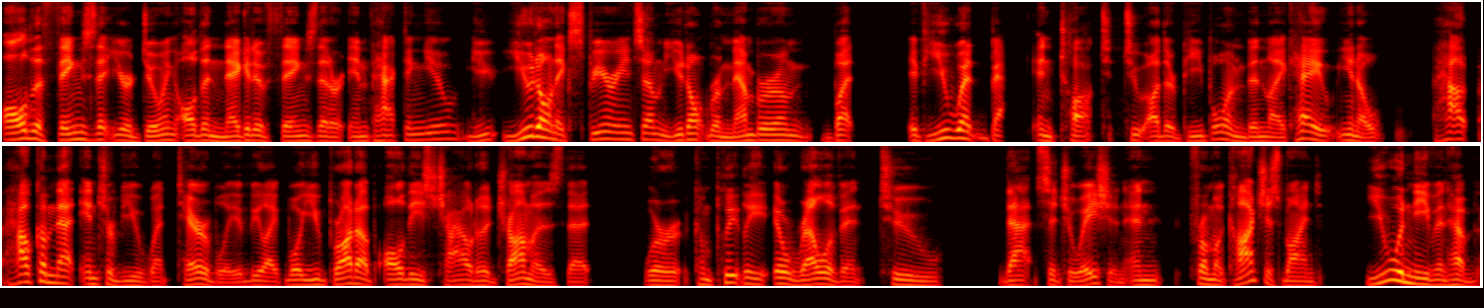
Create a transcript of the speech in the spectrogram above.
all the things that you're doing, all the negative things that are impacting you, you you don't experience them, you don't remember them, but if you went back and talked to other people and been like, "Hey, you know, how how come that interview went terribly?" It'd be like, "Well, you brought up all these childhood traumas that were completely irrelevant to that situation." And from a conscious mind, you wouldn't even have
